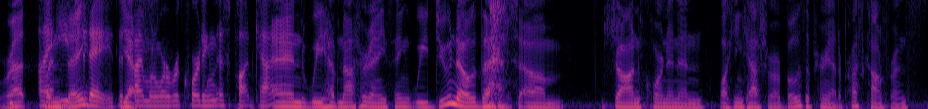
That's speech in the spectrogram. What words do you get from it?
We're at i.e., Wednesday. today, the Yes. time when we're recording this podcast. And we have not heard anything. We do know that um, John Cornyn and Joaquin Castro are both appearing at a press conference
